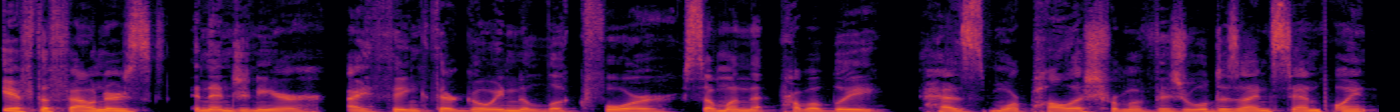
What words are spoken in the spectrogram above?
if the founder's an engineer, I think they're going to look for someone that probably has more polish from a visual design standpoint.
